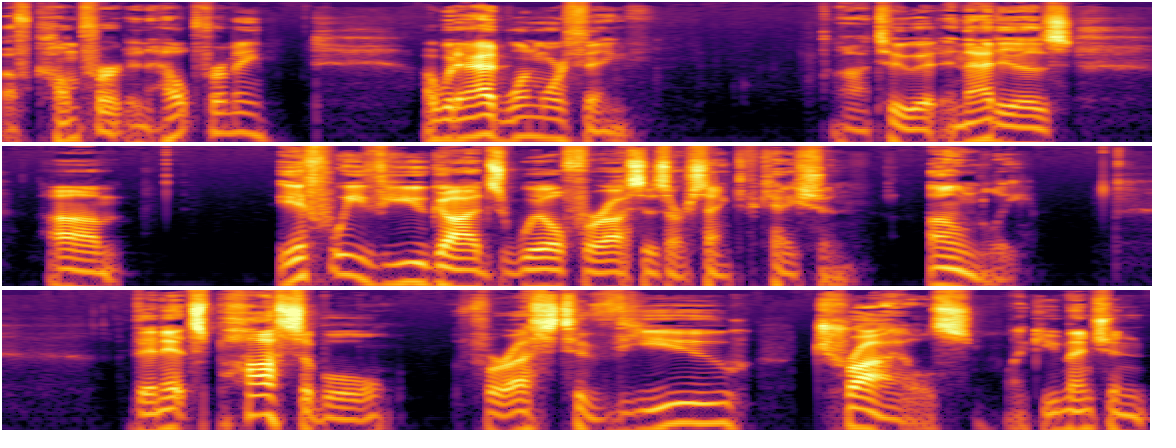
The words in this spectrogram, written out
of comfort and help for me. I would add one more thing uh, to it, and that is, um, if we view God's will for us as our sanctification only, then it's possible for us to view trials, like you mentioned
